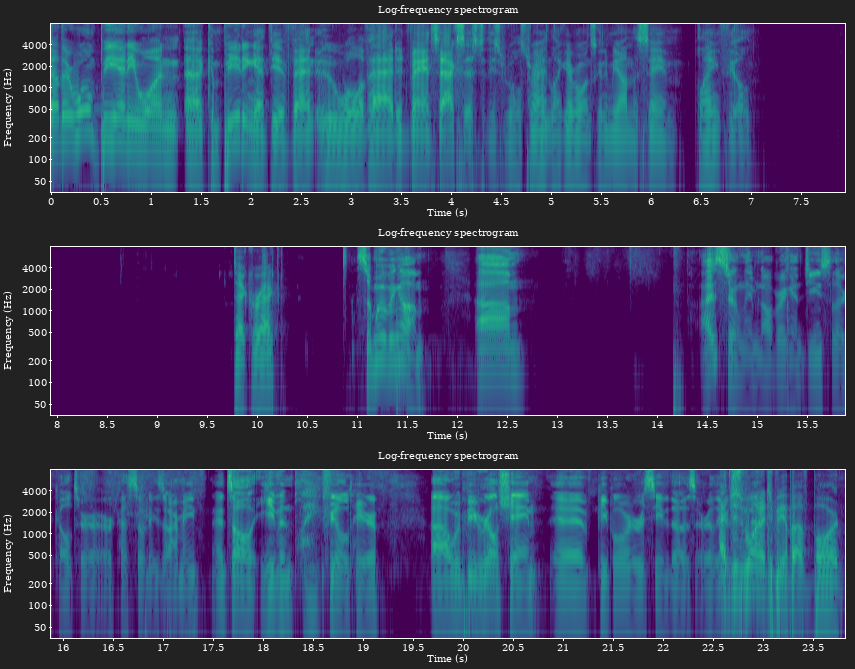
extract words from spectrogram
now there won't be anyone uh, competing at the event who will have had advanced access to these rules, right? Like everyone's going to be on the same playing field. Is that correct? So moving on. Um, I certainly am not bringing Gene Stealer Cult or, or Custodes Army. It's all even playing field here. Uh, would be real shame if people were to receive those earlier. I just than that. wanted to be above board.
